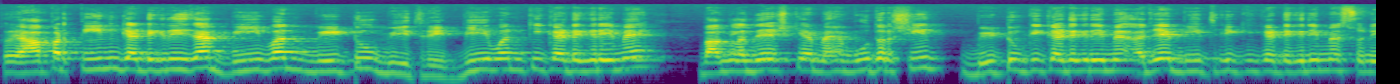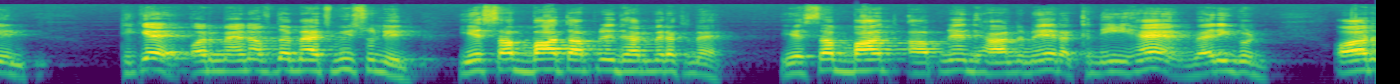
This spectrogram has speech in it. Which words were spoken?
तो यहाँ पर तीन कैटेगरीज है B one B two B three B one की कैटेगरी में बांग्लादेश के महमूद रशीद बी टू की कैटेगरी में अजय बी थ्री की कैटेगरी में सुनील। ठीक है? और मैन ऑफ़ द मैच भी सुनील। ये सब बात आपने ध्यान में रखना है। ये सब बात आपने ध्यान में रखनी है। वेरी गुड और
